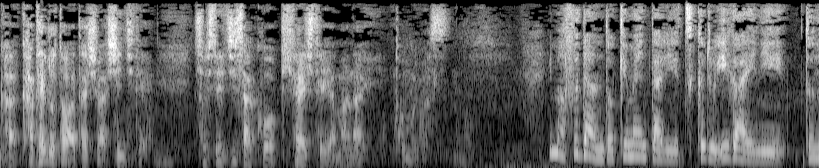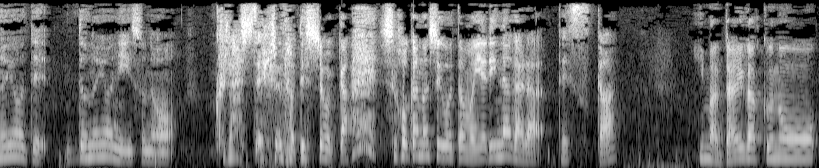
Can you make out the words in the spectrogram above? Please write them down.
か勝てると私は信じてそして自作を期待してやまないと思います。今普段ドキュメンタリー作る以外にどのようでどのようにその暮らしているのでしょうか？他の仕事もやりながらですか？今大学の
